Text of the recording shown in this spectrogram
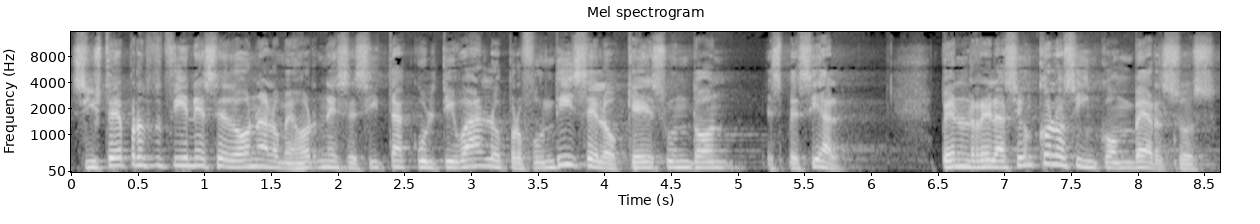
Si usted de pronto tiene ese don, a lo mejor necesita cultivarlo, profundícelo, que es un don especial. Pero en relación con los inconversos,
